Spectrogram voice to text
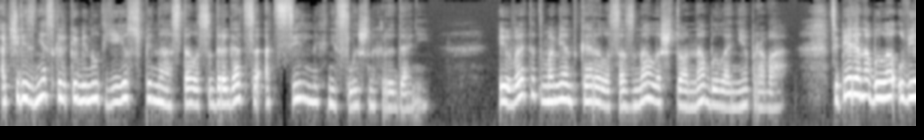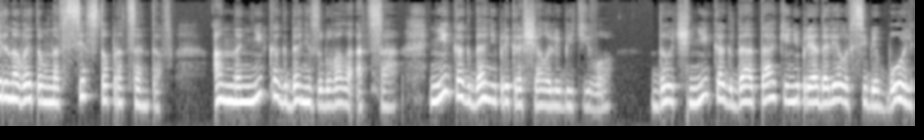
а через несколько минут ее спина стала содрогаться от сильных неслышных рыданий. И в этот момент Кэрол осознала, что она была не права. Теперь она была уверена в этом на все сто процентов. Анна никогда не забывала отца, никогда не прекращала любить его. Дочь никогда так и не преодолела в себе боль,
